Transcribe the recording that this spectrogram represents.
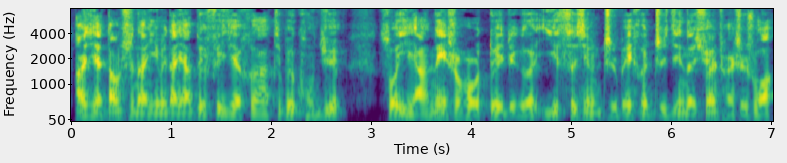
而且当时呢，因为大家对肺结核啊特别恐惧，所以啊那时候对这个一次性纸杯和纸巾的宣传是说，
